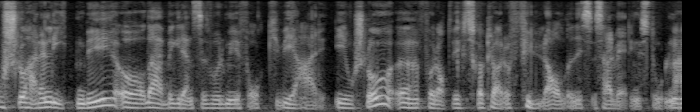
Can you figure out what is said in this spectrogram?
Oslo er en liten by, og det er begrenset hvor mye folk vi er i Oslo for at vi skal klare å fylle alle disse serveringsstolene.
